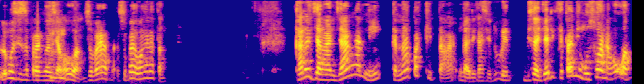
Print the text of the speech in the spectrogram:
Lu mesti sefrekuensi sama uang. Supaya apa? Supaya uangnya datang. Karena jangan-jangan nih, kenapa kita nggak dikasih duit? Bisa jadi kita nih musuhan sama uang.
